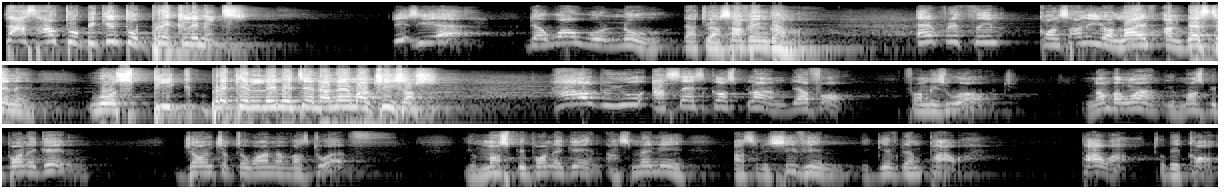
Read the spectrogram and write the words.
That's how to begin to break limits. This year, the world will know that you are serving God. Everything concerning your life and destiny will speak breaking limits in the name of Jesus. How do you assess God's plan, therefore, from His word? Number one, you must be born again. John chapter 1 and verse 12. You must be born again. As many as receive Him, He gave them power. Power to become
